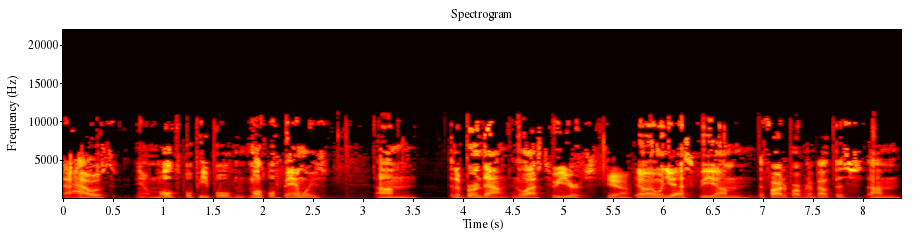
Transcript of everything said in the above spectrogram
that house, you know, multiple people, multiple families, um, that have burned down in the last two years. Yeah. You know, and when you ask the um, the fire department about this, um,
